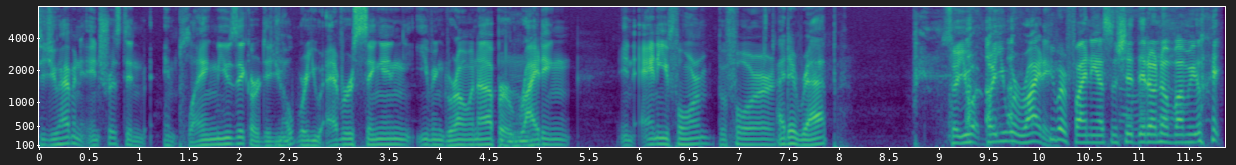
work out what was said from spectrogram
Did you have an interest in in playing music, or did you Nope. were you ever singing even growing up, or Mhm. writing in any form before? I did rap. so you but you were writing, People are finding out some shit they don't know about me. Like,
